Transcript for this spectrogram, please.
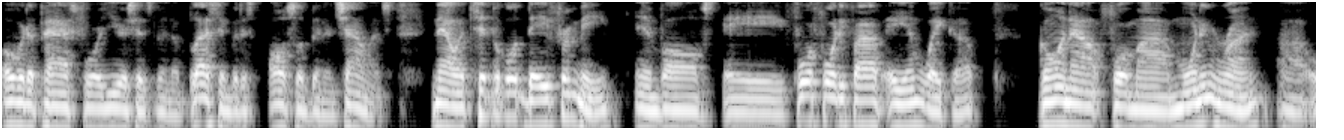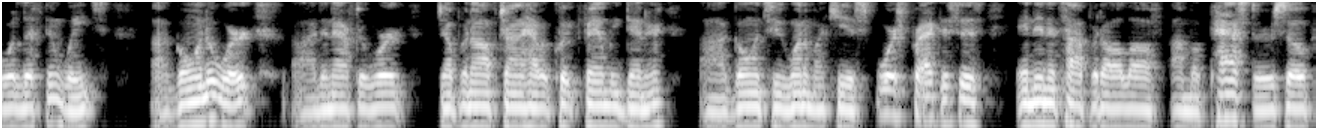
over the past four years has been a blessing, but it's also been a challenge. Now, a typical day for me involves a 4:45 a.m. wake up, going out for my morning run uh, or lifting weights, uh, going to work, uh, then after work, jumping off, trying to have a quick family dinner, uh, going to one of my kids' sports practices, and then to top it all off, I'm a pastor, so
